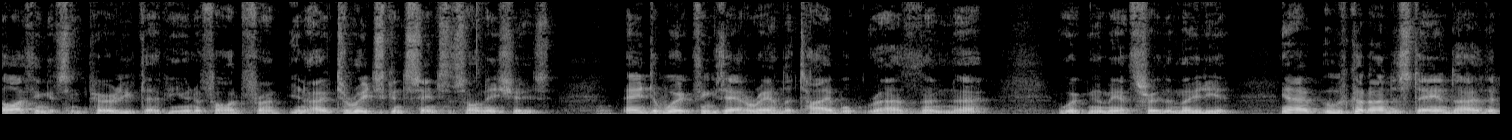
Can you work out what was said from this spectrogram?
I think it's imperative to have a unified front. You know, to reach consensus on issues, and to work things out around the table rather than uh, working them out through the media. You know, we've got to understand though that,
